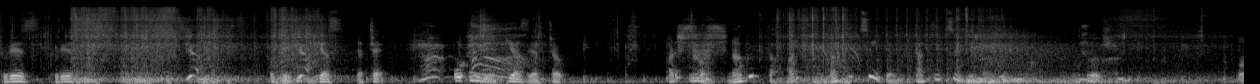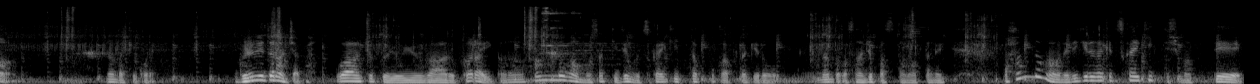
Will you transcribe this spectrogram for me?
とりあえずとりあえず。OK ピアスやっちゃえ。おいいね。ピアスやっちゃう。あれ？今殴った？あれ？抱きついてん抱きついて殴る面白い。まあなんだっけこれ。グレネードランチャーか。はちょっと余裕があるからいいかな。ハンドガンもさっき全部使い切ったっぽかったけどなんとか30発溜まったね。ハンドガンはねできるだけ使い切ってしまって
